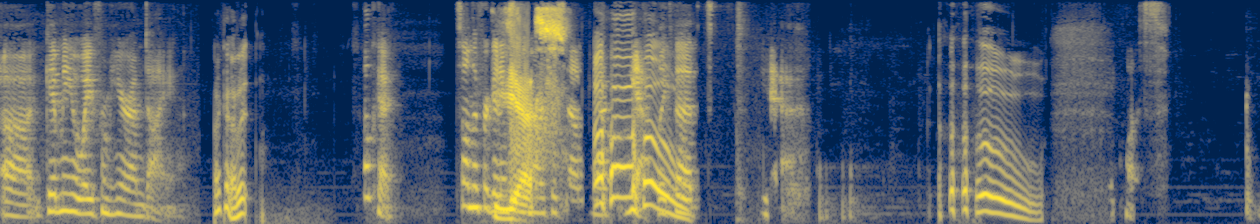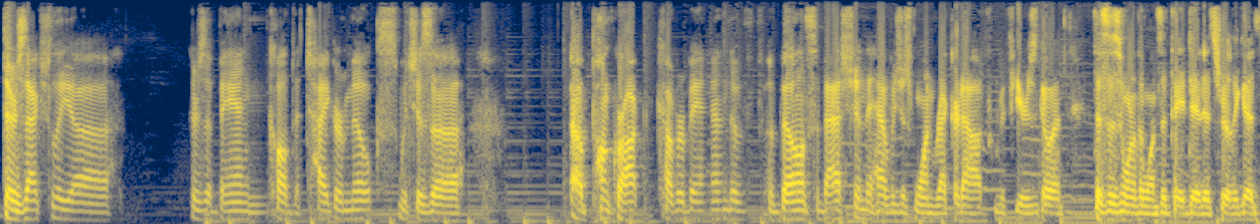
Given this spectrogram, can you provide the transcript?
Uh, get me away from here. I'm dying. I got it. Okay, it's on the Forgetting Yes. Sarah Yeah, Oh! like that's yeah. Oh. Plus. There's actually uh there's a band called the Tiger Milks, which is a a punk rock cover band of, of Belle and Sebastian. They have just one record out from a few years ago, and this is one of the ones that they did. It's really good.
